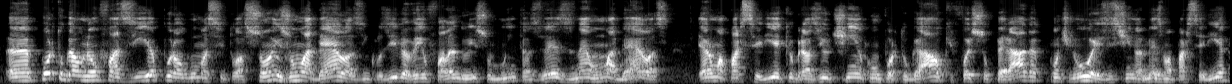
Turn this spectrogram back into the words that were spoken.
Uh, Portugal não fazia por algumas situações, uma delas, inclusive eu venho falando isso muitas vezes, né? Uma delas era uma parceria que o Brasil tinha com Portugal, que foi superada, continua existindo a mesma parceria,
